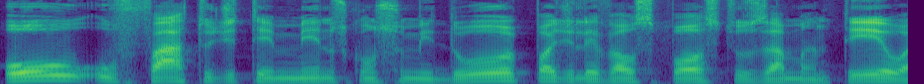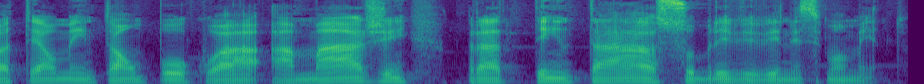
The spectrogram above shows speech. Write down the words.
ou o fato de ter menos consumidor pode levar os postos a manter ou até aumentar um pouco a, a margem para tentar sobreviver nesse momento?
